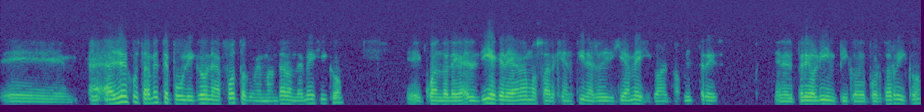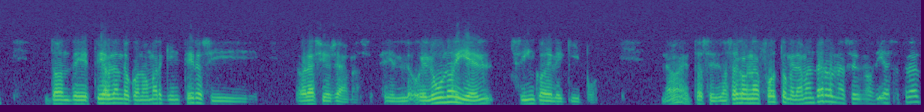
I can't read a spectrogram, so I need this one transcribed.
eh, ayer justamente publiqué una foto que me mandaron de México, eh, cuando el día que le ganamos a Argentina, yo dirigía a México en el 2003, en el preolímpico de Puerto Rico, donde estoy hablando con Omar Quinteros y Horacio Llamas, el 1 y el 5 del equipo. ¿no? Entonces nos sacaron la foto, me la mandaron hace unos días atrás,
